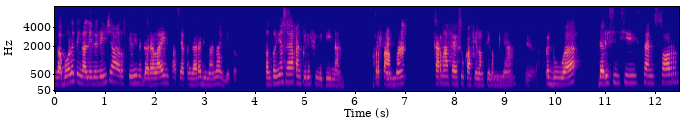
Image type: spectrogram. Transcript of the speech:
nggak boleh tinggal di Indonesia, harus pilih negara lain, Asia Tenggara di mana gitu. Tentunya saya akan pilih Filipina. Pertama, karena saya suka film-filmnya. Yeah. Kedua, dari sisi sensor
